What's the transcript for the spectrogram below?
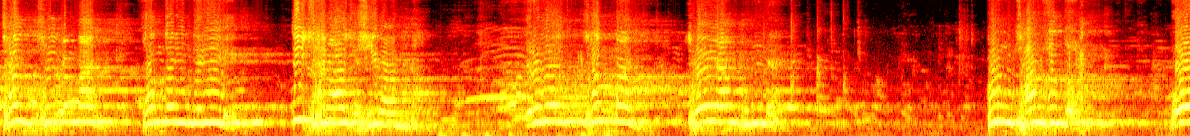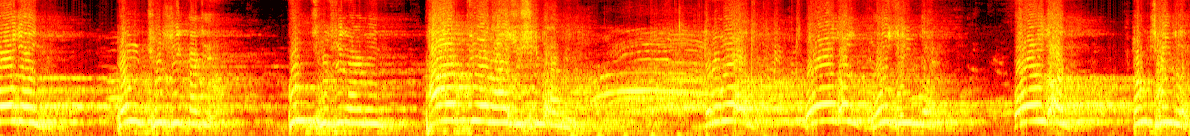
1,700만 성도님들이 뛰쳐나와 주시기 바랍니다. 여러분 천만 교양 군인의 군 장성들 모든 병 출신까지 군 출신하면 다 뛰어나와 주시기 바랍니다. 여러분 모든 교수님들 모든 경찰들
